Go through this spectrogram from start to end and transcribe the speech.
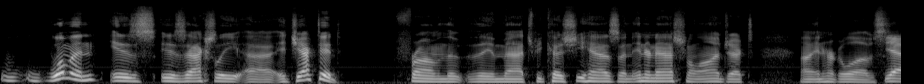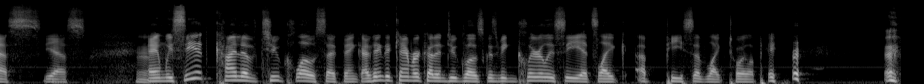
woman is is actually uh, ejected from the the match because she has an international object uh, in her gloves. Yes, yes. And we see it kind of too close, I think. I think the camera cut in too close because we can clearly see it's like a piece of like toilet paper.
